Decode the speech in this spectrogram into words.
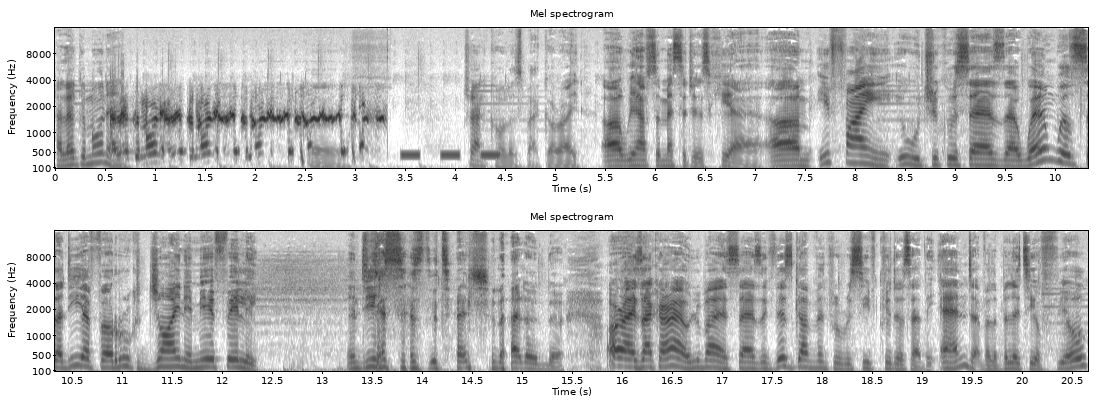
Hello, good morning. Hello, good morning. Hello, good morning. Hello, good morning. Try and call us back, all right? Uh, we have some messages here. Um, Ifeanyi Iwuchukwu says, uh, when will Sadiya Farouk join Emefiele in DSS detention? I don't know. All right, Zachariah Olubaya says, if this government will receive kudos at the end, availability of fuel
